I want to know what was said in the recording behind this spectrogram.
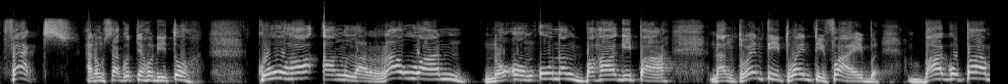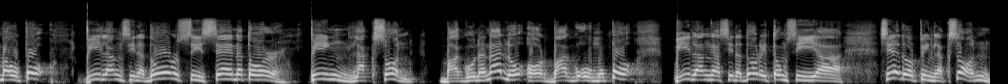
Facts. Anong sagot niya ho dito? Kuha ang larawan noong unang bahagi pa ng 2025 bago pa maupo bilang senador si Senator Ping Lacson. Bago nanalo or bago umupo bilang ah, senador itong si ah, Senador Ping Lacson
